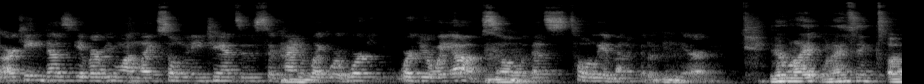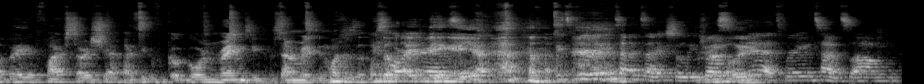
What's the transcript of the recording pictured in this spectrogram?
Arkady does give everyone like so many chances to kind of Mm-hmm. like work work work your way up. So that's totally a benefit of being Mhm. here. You know, when I when I think of a five star chef, I think of Gordon Ramsay for some reason. What is it? What's it like being a yeah? It's very intense, actually. Trust Really? me. Yeah, it's very intense. Um,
